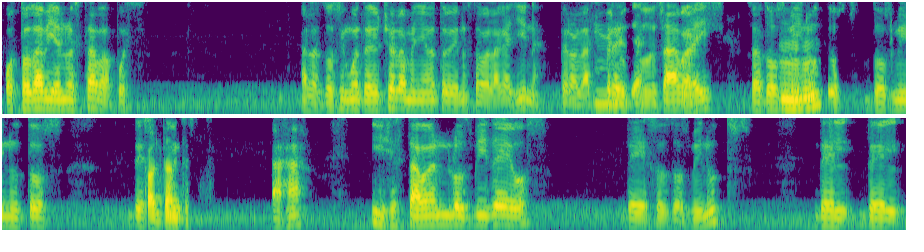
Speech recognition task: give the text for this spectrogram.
o todavía no estaba, pues. A las 2.58 de la mañana todavía no estaba la gallina, pero a las 3 ya estaba ahí. O sea, dos minutos, dos minutos después. Faltantes. Ajá. Y estaban los videos de esos dos minutos. Del, del,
